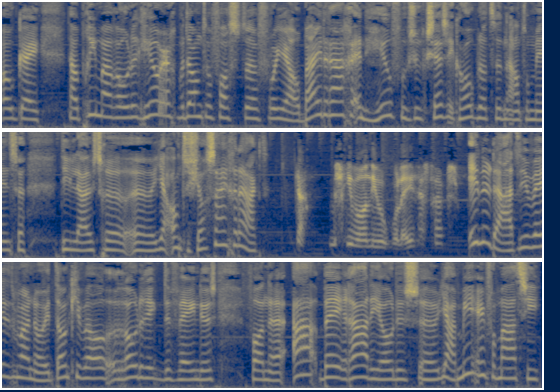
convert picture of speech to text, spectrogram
Oké, nou prima Roderick. Heel erg bedankt alvast voor jouw bijdrage en heel veel succes. Ik hoop dat een aantal mensen die luisteren ja, enthousiast zijn geraakt. Misschien wel een nieuwe collega straks. Inderdaad, je weet het maar nooit. Dankjewel Roderick de Veen dus van eh, AB Radio. Dus eh, ja, meer informatie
